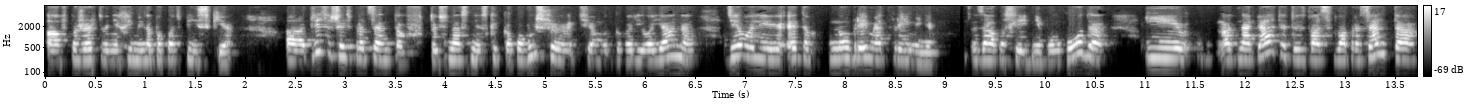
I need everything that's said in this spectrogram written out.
а, в пожертвованиях именно по подписке. 36%, то есть у нас несколько повыше, чем вот говорила Яна, делали это, но время от времени за последние полгода. И одна пятая, то есть 22%,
